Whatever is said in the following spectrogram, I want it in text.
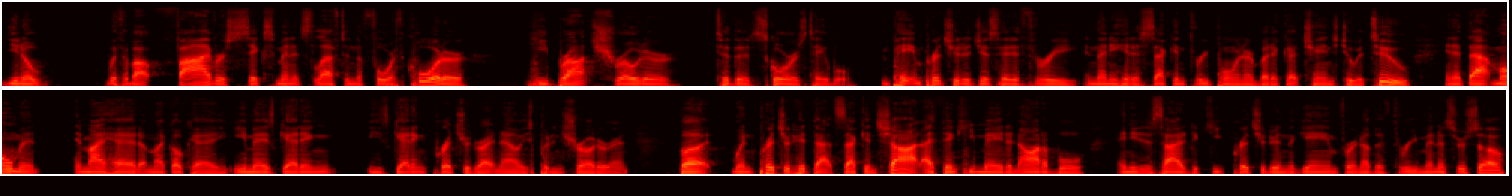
you know, with about five or six minutes left in the fourth quarter, he brought Schroeder to the scorers table and Payton Pritchard had just hit a three, and then he hit a second three pointer, but it got changed to a two. And at that moment, in my head, I'm like, okay, Ime's getting he's getting Pritchard right now. He's putting Schroeder in. But when Pritchard hit that second shot, I think he made an audible and he decided to keep Pritchard in the game for another three minutes or so.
